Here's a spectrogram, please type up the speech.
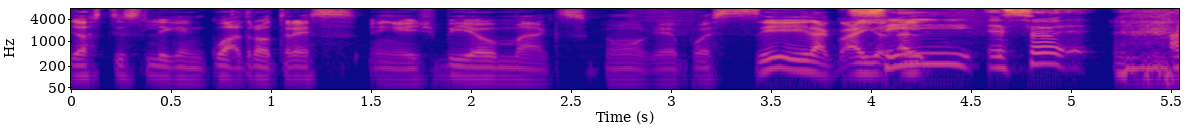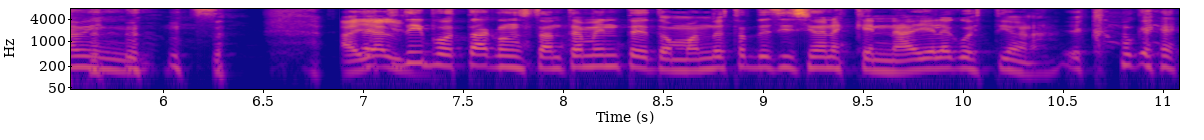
Justice League en 4.3 en HBO Max. Como que, pues sí, la, hay, sí, hay- eso, I mean, hay este al- tipo está constantemente tomando estas decisiones que nadie le cuestiona. Es como que,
